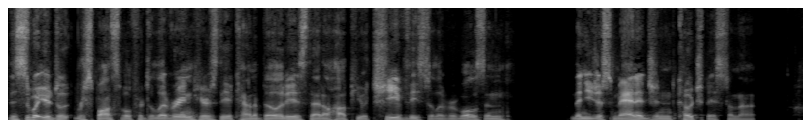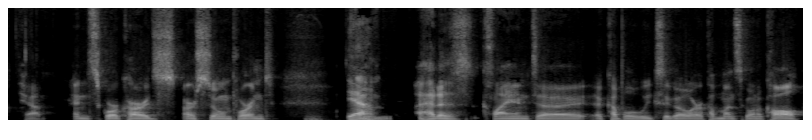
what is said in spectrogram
this is what you're de- responsible for delivering. Here's the accountabilities that'll help you achieve these deliverables and then you just manage and coach based on that. Yeah and scorecards are so important. Yeah. Um, i had a client uh, a couple of weeks ago or a couple months ago on a call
